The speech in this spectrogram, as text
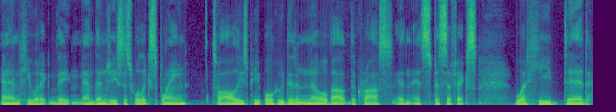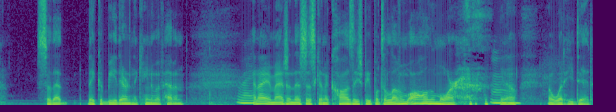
And he would they and then Jesus will explain to all these people who didn't know about the cross and its specifics what he did so that they could be there in the kingdom of heaven. Right. And I imagine this is going to cause these people to love him all the more, you know, mm. what he did.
